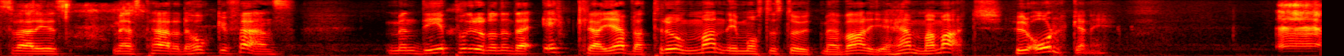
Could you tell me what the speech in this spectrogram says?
Sveriges mest härdade hockeyfans. Men det är på grund av den där äckliga jävla trumman ni måste stå ut med varje hemmamatch. Hur orkar ni? eh,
